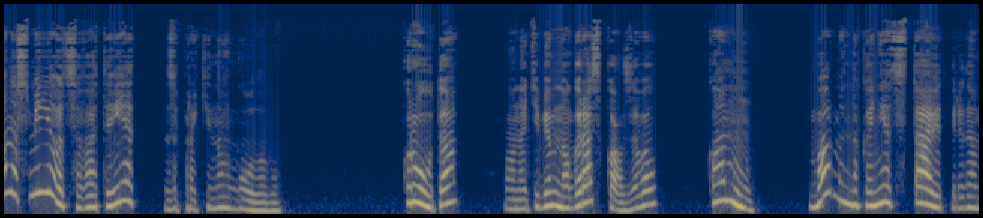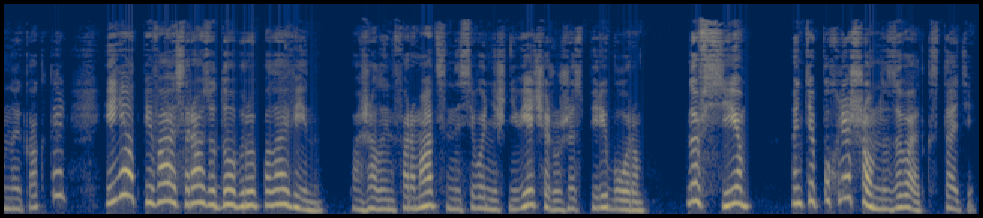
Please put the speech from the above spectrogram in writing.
она смеется в ответ, запрокинув голову. «Круто! Он о тебе много рассказывал. Кому?» Бармен, наконец, ставит передо мной коктейль, и я отпиваю сразу добрую половину. Пожалуй, информация на сегодняшний вечер уже с перебором. Да всем! Он тебя пухляшом называет, кстати.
